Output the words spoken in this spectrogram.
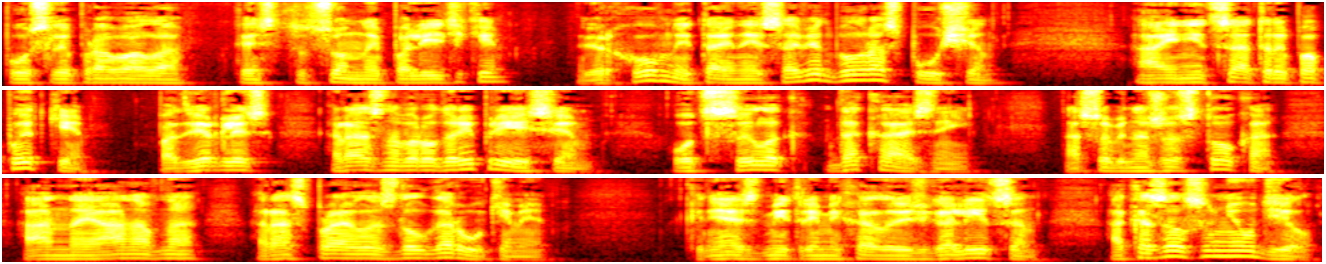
После провала конституционной политики Верховный Тайный Совет был распущен, а инициаторы попытки подверглись разного рода репрессиям, от ссылок до казней. Особенно жестоко Анна Иоанновна расправилась с долгорукими. Князь Дмитрий Михайлович Голицын оказался неудел,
